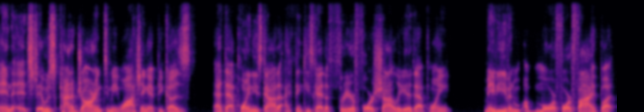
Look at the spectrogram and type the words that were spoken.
and it's it was kind of jarring to me watching it because at that point he's got I think he's got a three or four shot lead at that point, maybe even a more four or five, but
